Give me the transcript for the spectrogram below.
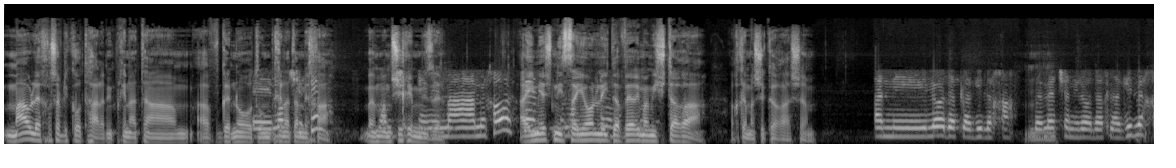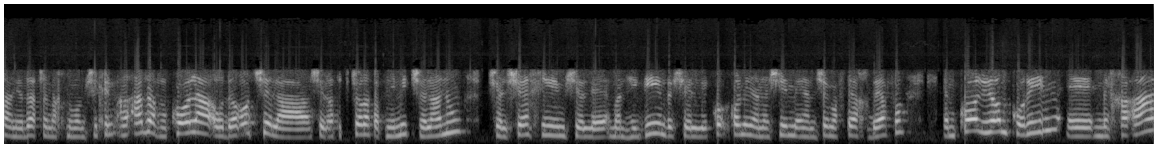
מה הולך עכשיו לקרות הלאה מבחינת ההפגנות או אה, מבחינת המחאה? ממשיכים מזה. האם יש ניסיון להידבר עם המשטרה אחרי מה שקרה שם? אני לא יודעת להגיד לך, mm-hmm. באמת שאני לא יודעת להגיד לך, אני יודעת שאנחנו ממשיכים, אגב, כל ההודעות של, ה, של התקשורת הפנימית שלנו, של שייחים, של מנהיגים ושל כל, כל מיני אנשים, אנשי מפתח ביפו, הם כל יום קוראים אה, מחאה,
